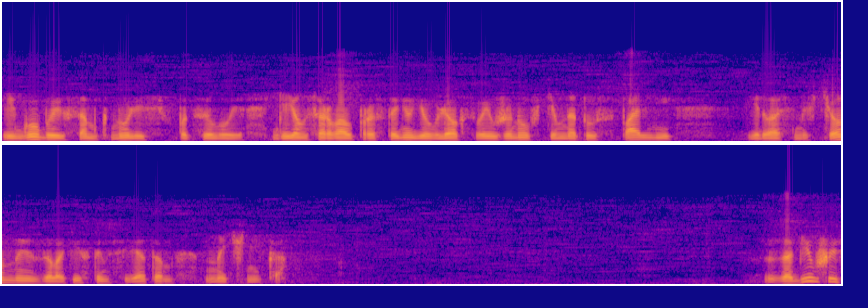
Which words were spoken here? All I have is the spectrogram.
и губы их сомкнулись в поцелуе. Гийом сорвал простыню и увлек свою жену в темноту спальни, едва смягченную золотистым светом ночника. Забившись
